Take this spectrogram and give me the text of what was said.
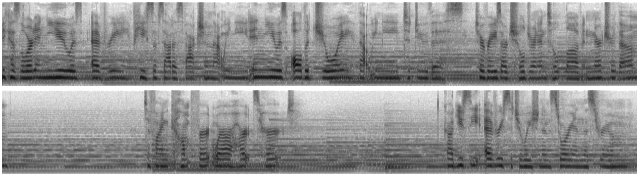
Because, Lord, in you is every piece of satisfaction that we need. In you is all the joy that we need to do this, to raise our children and to love and nurture them, to find comfort where our hearts hurt. God, you see every situation and story in this room.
